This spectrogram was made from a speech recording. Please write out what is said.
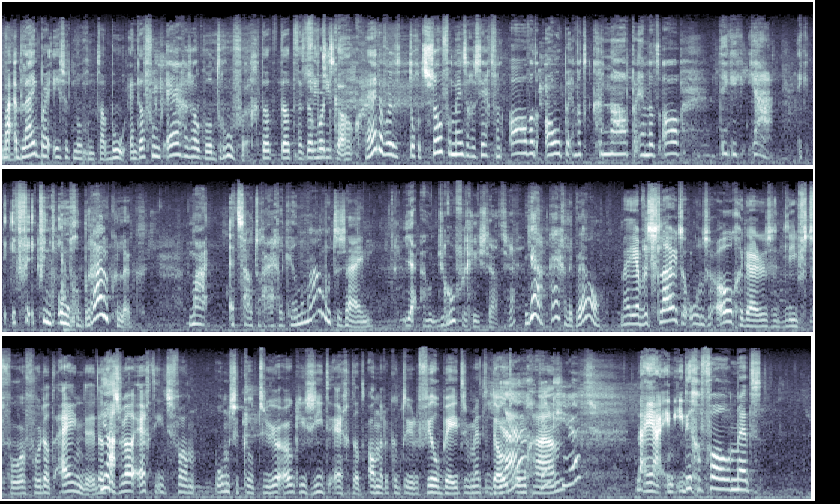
maar blijkbaar is het nog een taboe. En dat vond ik ergens ook wel droevig. Dat, dat, Dat dat vind wordt, ik ook. Hè, er worden toch zoveel mensen gezegd van... oh, wat open en wat knap en wat... oh, denk ik, ja, ik, ik, vind, het ongebruikelijk. Maar het zou toch eigenlijk heel normaal moeten zijn? Ja, hoe droevig is dat, hè? Ja, eigenlijk wel. Maar ja, we sluiten onze ogen daar dus het liefst voor, voor dat einde. Dat Ja. is wel echt iets van onze cultuur ook. Je ziet echt dat andere culturen veel beter met de dood ja, omgaan. Denk je? Nou ja, in ieder geval met.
